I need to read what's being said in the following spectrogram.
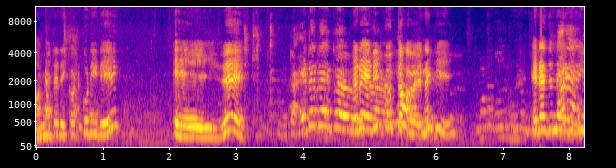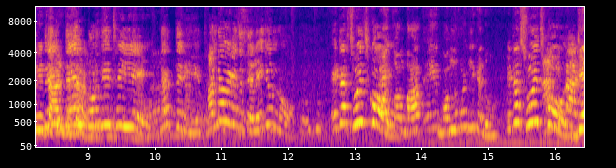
আমি এটা রেকর্ড করি রে। এই রে। এটা এটা এটা এটা এডিট করতে হবে নাকি? এটার জন্য এডিটিং এ চার্জ দিতে হবে। করে দিয়েছে ইয়ে। দেখ তেরি ঠান্ডা হয়ে গেছে তেল এই জন্য এটা সুইচ কই? এই কম ভাত এই বন্ধ করে দিলি কেন? এটা সুইচ কই? যে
